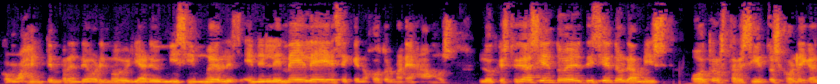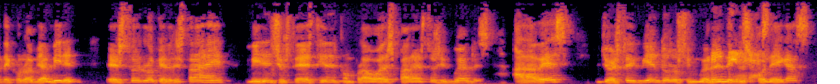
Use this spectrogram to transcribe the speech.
como agente emprendedor inmobiliario mis inmuebles en el MLS que nosotros manejamos, lo que estoy haciendo es diciéndole a mis otros 300 colegas de Colombia, miren, esto es lo que les traje, miren si ustedes tienen compradores para estos inmuebles. A la vez, yo estoy viendo los inmuebles de mis colegas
